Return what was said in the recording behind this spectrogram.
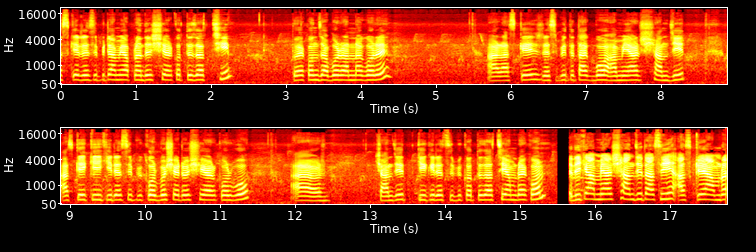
আজকের রেসিপিটা আমি আপনাদের শেয়ার করতে যাচ্ছি। তো এখন যাব রান্নাঘরে। আর আজকে রেসিপিতে থাকব আমি আর সঞ্জিত আজকে কি কি রেসিপি করব সেটাও শেয়ার করব। আর সঞ্জিত কি কি রেসিপি করতে যাচ্ছি আমরা এখন? এদিকে আমি আর সঞ্জিত আছি। আজকে আমরা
